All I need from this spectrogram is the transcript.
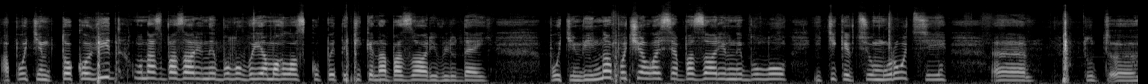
а потім то ковід у нас базарів не було, бо я могла скупити тільки на базарі в людей. Потім війна почалася, базарів не було. І тільки в цьому році е, тут е,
